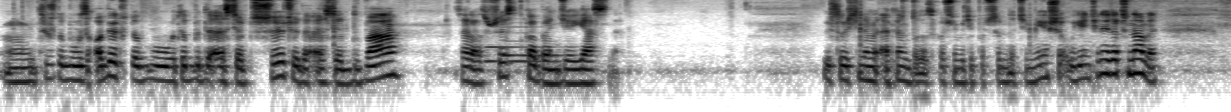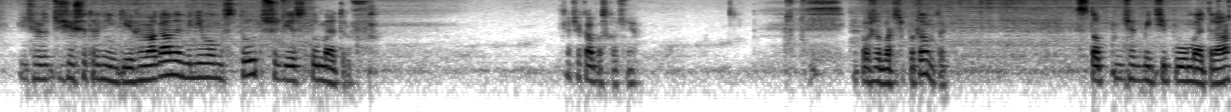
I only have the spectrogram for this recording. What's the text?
Mm, Cóż to był za obiekt? To był, to był DSJ3 czy DSJ2? Zaraz wszystko będzie jasne. Sobie ścinamy ekran, bo do skoczni będzie potrzebne ciemniejsze ujęcie. No i zaczynamy dzisiejsze treningi. Wymagamy minimum 130 metrów. No ciekawa skocznie. I proszę zobaczyć początek. 155,5 metra.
